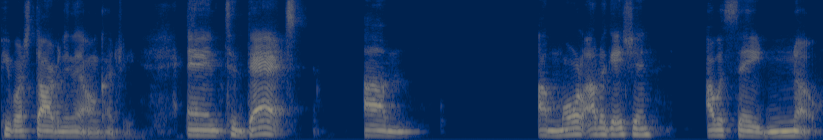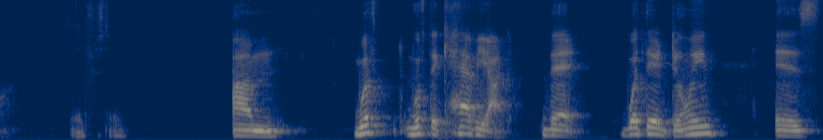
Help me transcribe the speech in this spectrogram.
people are starving in their own country. And to that, um, a moral obligation, I would say no. Interesting. um, with with the caveat that what they're doing is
